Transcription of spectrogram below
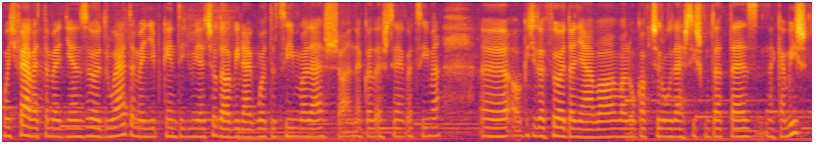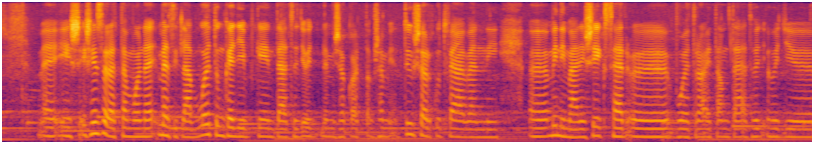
hogy felvettem egy ilyen zöld ruhát, ami egyébként így ugye Csoda a világ volt a címadása, ennek az estének a címe. A kicsit a földanyával való kapcsolódást is mutatta ez nekem is. És, és én szerettem volna, mezitláb voltunk egyébként, tehát hogy, hogy nem is akartam semmilyen tűsarkut felvenni, minimális ékszer volt rajtam, tehát hogy, hogy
